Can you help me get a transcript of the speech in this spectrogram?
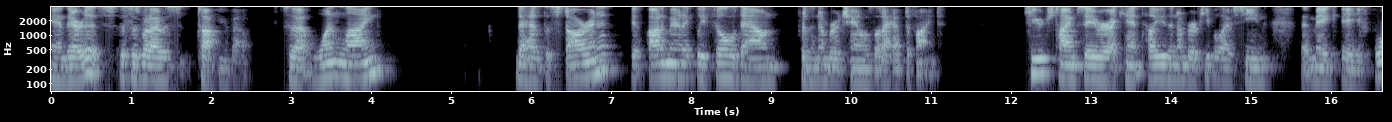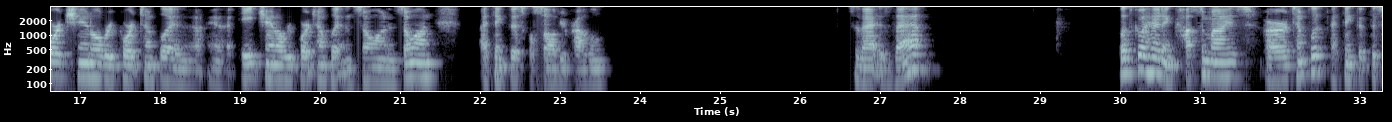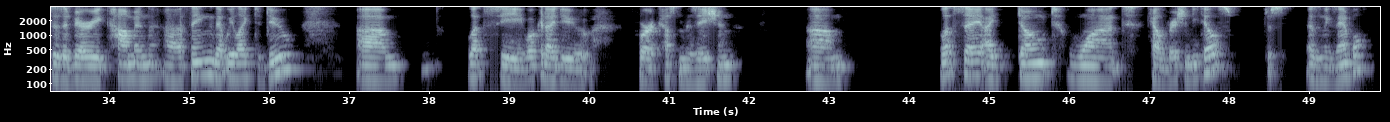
And there it is. This is what I was talking about. So that one line that has the star in it, it automatically fills down for the number of channels that I have defined. Huge time saver. I can't tell you the number of people I've seen that make a four channel report template and an eight channel report template and so on and so on. I think this will solve your problem. So that is that. Let's go ahead and customize our template. I think that this is a very common uh, thing that we like to do. Um, let's see, what could I do for a customization? Um, let's say I don't want calibration details, just as an example.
